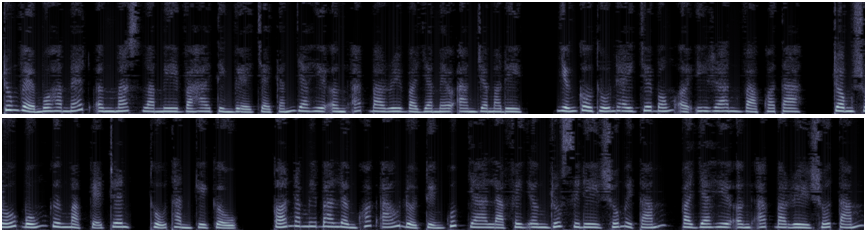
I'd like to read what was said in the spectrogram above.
trung vệ Mohamed Al Maslami và hai tiền vệ chạy cánh Yahya Al Akbari và Jamel Al Jamadi. Những cầu thủ này chơi bóng ở Iran và Qatar. Trong số 4 gương mặt kể trên, thủ thành kỳ cựu, có 53 lần khoác áo đội tuyển quốc gia là Fayan Rusidi số 18 và Yahya Al Akbari số 8,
